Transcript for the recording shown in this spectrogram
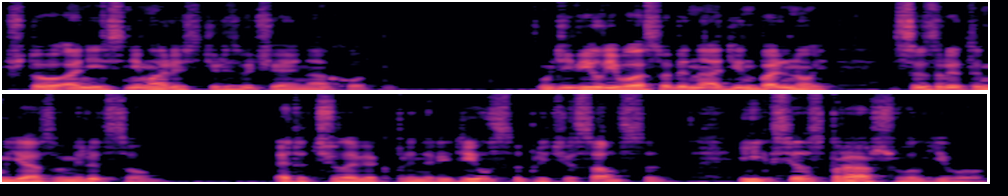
что они снимались чрезвычайно охотно. Удивил его особенно один больной с изрытым язвами лицом. Этот человек принарядился, причесался и все спрашивал его,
